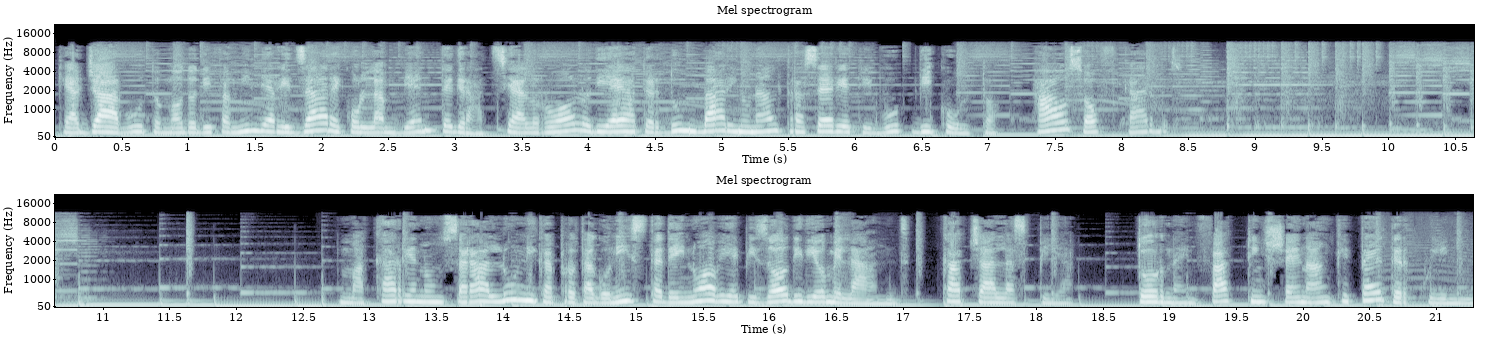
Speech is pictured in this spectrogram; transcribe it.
che ha già avuto modo di familiarizzare con l'ambiente grazie al ruolo di Heather Dunbar in un'altra serie tv di culto, House of Cards. Ma Carrie non sarà l'unica protagonista dei nuovi episodi di Homeland, Caccia alla spia. Torna infatti in scena anche Peter Quinn,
